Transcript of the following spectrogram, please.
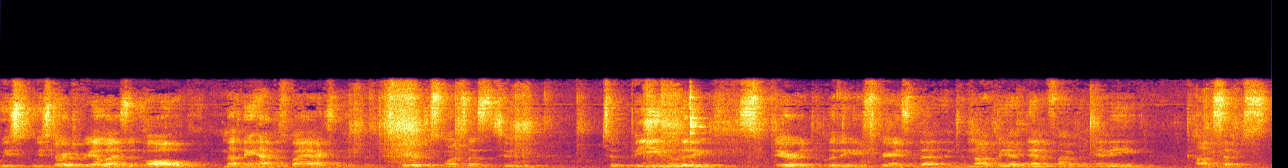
we, we start to realize that all, nothing happens by accident. The Spirit just wants us to, to be the living Spirit, the living experience of that and to not be identified with any concepts.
